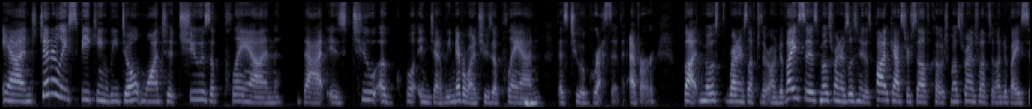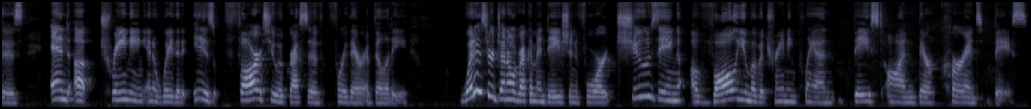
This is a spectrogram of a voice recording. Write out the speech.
And generally speaking, we don't want to choose a plan that is too well in general we never want to choose a plan mm-hmm. that's too aggressive ever but most runners left to their own devices most runners listening to this podcast are self-coach most runners left to their own devices end up training in a way that is far too aggressive for their ability what is your general recommendation for choosing a volume of a training plan based on their current base?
